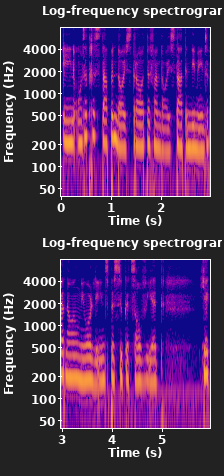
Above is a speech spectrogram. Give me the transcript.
en ons het gestap in daai strate van daai stad en die mense wat nou al New Orleans besoek het sal weet jy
